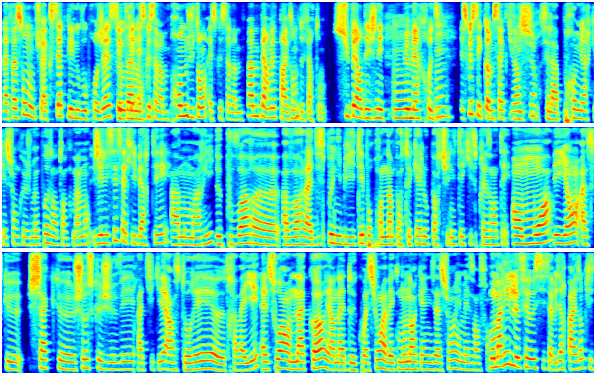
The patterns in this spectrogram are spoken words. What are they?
la façon dont tu acceptes les nouveaux projets, c'est ok, est-ce que ça va me prendre du temps? Est-ce que ça va pas me permettre, par exemple, de faire ton super déjeuner le Mmh, mercredi? Mmh. Est-ce que c'est comme ça que tu Bien sûr, c'est la première question que je me pose en tant que maman. J'ai laissé cette liberté à mon mari de pouvoir euh, avoir la disponibilité pour prendre n'importe quelle opportunité qui se présentait. En moi, veillant à ce que chaque euh, chose que je vais pratiquer, instaurer, euh, travailler, elle soit en accord et en adéquation avec mon organisation et mes enfants. Mon mari, il le fait aussi. Ça veut dire, par exemple, il,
